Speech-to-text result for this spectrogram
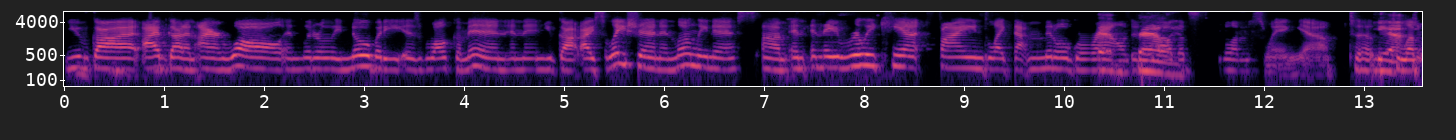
You've got I've got an iron wall, and literally nobody is welcome in. And then you've got isolation and loneliness, um, and and they really can't find like that middle ground and allow the swing, yeah, to, yeah. to.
